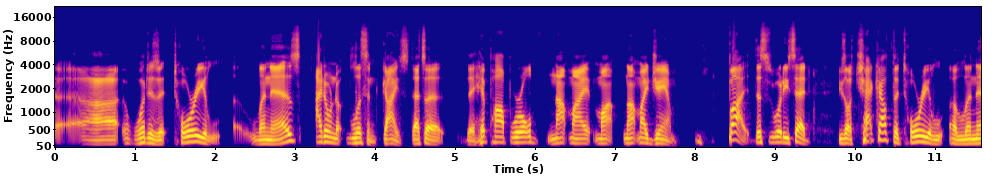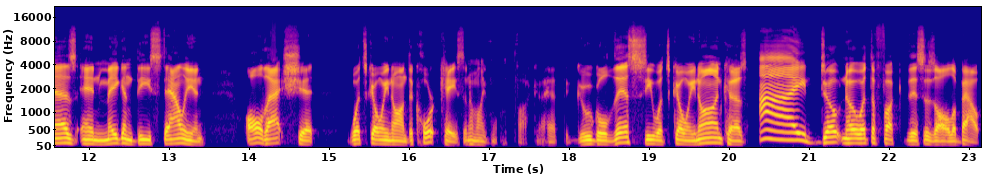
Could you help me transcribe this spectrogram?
uh, what is it? Tory Lanez? I don't know. Listen, guys, that's a the hip hop world, not my, my not my jam. But this is what he said. He's like, check out the Tory Lanez and Megan Thee Stallion, all that shit. What's going on? The court case. And I'm like, well, fuck, I have to Google this, see what's going on, because I don't know what the fuck this is all about.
